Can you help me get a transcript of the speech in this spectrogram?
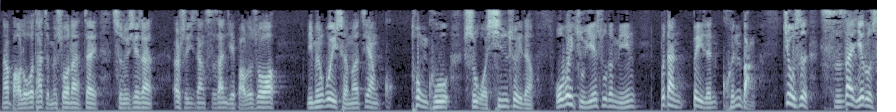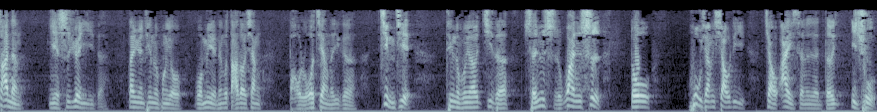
那保罗他怎么说呢？在使徒行传二十一章十三节，保罗说：“你们为什么这样痛哭，使我心碎的？我为主耶稣的名，不但被人捆绑，就是死在耶路撒冷也是愿意的。但愿听众朋友，我们也能够达到像保罗这样的一个。”境界，听众朋友要记得，神使万事都互相效力，叫爱神的人得益处。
